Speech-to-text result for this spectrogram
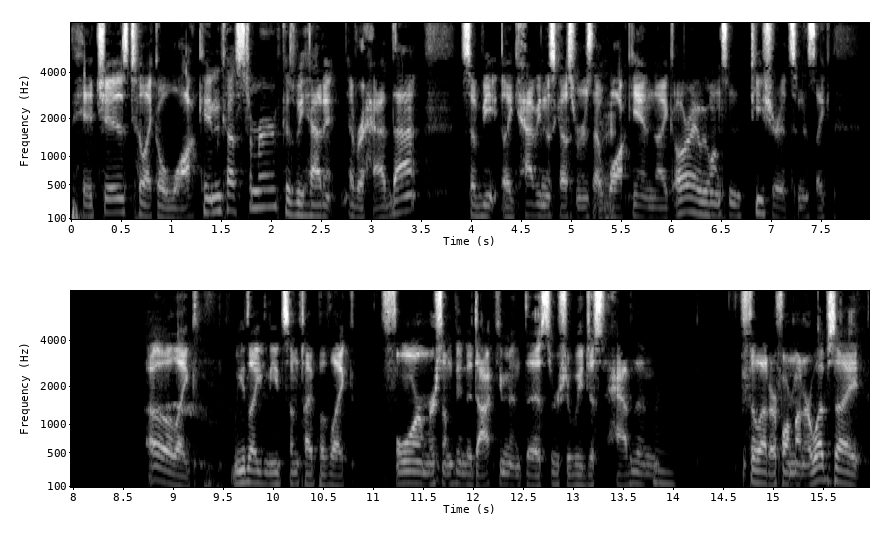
pitch is to like a walk-in customer because we hadn't ever had that. So be like having those customers that walk in like, all right, we want some t-shirts, and it's like, oh, like we like need some type of like form or something to document this, or should we just have them fill out our form on our website?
